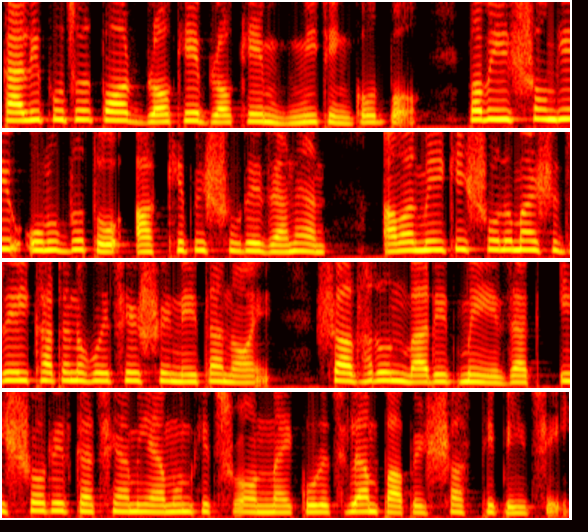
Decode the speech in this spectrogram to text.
কালী পুজোর পর ব্লকে ব্লকে মিটিং করব। তবে এর সঙ্গে অনুব্রত আক্ষেপের সুরে জানান, আমার মেয়েকে ষোলো মাস জেল খাটানো হয়েছে, সে নেতা নয়। সাধারণ বাড়ির মেয়ে, যাক ঈশ্বরের কাছে আমি এমন কিছু অন্যায় করেছিলাম, পাপের শাস্তি পেয়েছি।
